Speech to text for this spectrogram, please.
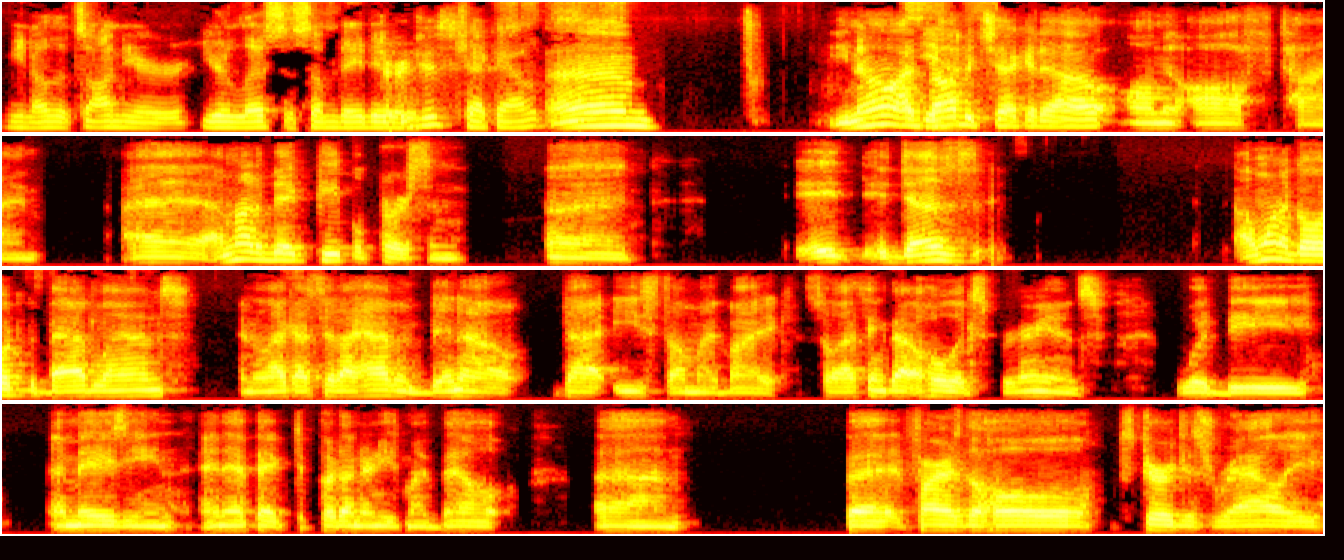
you know that's on your your list of someday to Sturgis? check out? Um, you know, I'd yeah. probably check it out on the off time. I, I'm not a big people person. Uh, it it does. I want to go to the Badlands and like I said, I haven't been out that east on my bike. So I think that whole experience would be amazing and epic to put underneath my belt. Um, but as far as the whole Sturgis rally,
